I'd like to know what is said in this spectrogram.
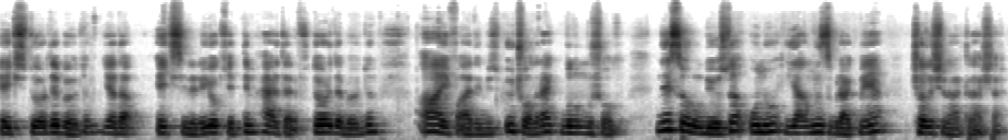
eksi 4'e böldüm ya da eksileri yok ettim. Her tarafı 4'e böldüm. A ifademiz 3 olarak bulunmuş oldu. Ne soruluyorsa onu yalnız bırakmaya çalışın arkadaşlar.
